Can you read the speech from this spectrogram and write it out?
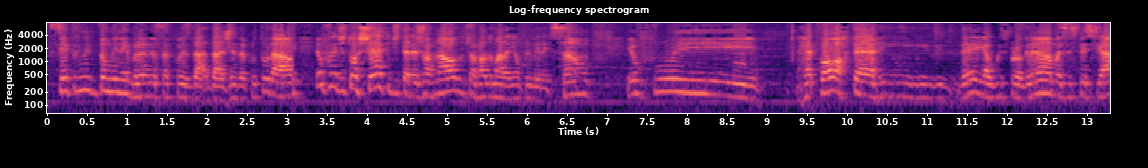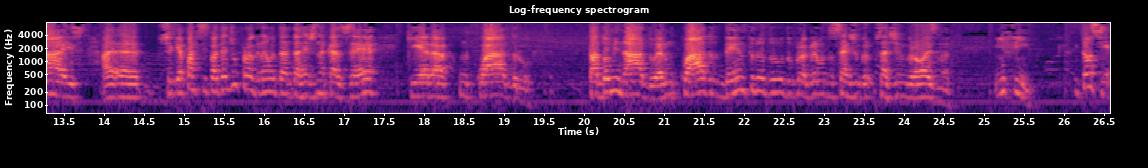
sempre me, estão me lembrando essa coisa da, da agenda cultural. Eu fui editor-chefe de telejornal, do Jornal do Maranhão, primeira edição. eu fui repórter em, né, em alguns programas especiais. É, cheguei a participar até de um programa da, da Regina Casé, que era um quadro, tá dominado, era um quadro dentro do, do programa do Sérgio, Serginho Grossman. Enfim. Então, assim,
